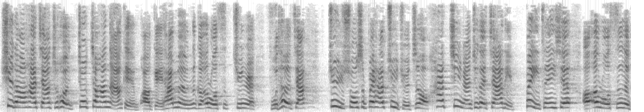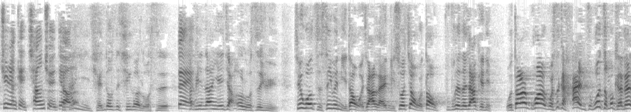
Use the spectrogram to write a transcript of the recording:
去到他家之后，就叫他拿给啊给他们那个俄罗斯军人伏特加。据说是被他拒绝之后，他竟然就在家里被这一些呃俄罗斯的军人给枪决掉了。他以前都是亲俄罗斯，对，他平常也讲俄罗斯语，结果只是因为你到我家来，你说叫我倒伏特加给你，我当然不会，我是个汉子，我怎么可能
